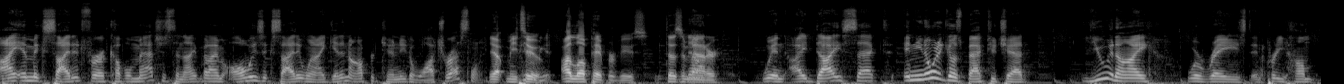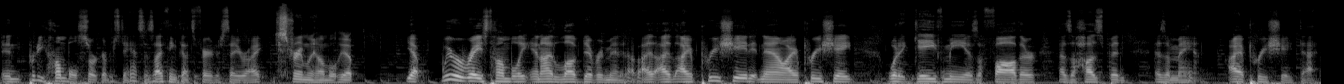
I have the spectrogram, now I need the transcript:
I am excited for a couple matches tonight, but I'm always excited when I get an opportunity to watch wrestling. Yep, me too. Period. I love pay-per-views. It doesn't Now, matter. When I dissect, and you know what it goes back to, Chad. You and I were raised in pretty hum in pretty humble circumstances. I think that's fair to say, right? Extremely humble. Yep. Yep, we were raised humbly, and I loved every minute of it. I, I, I appreciate it now. I appreciate what it gave me as a father, as a husband, as a man. I appreciate that.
